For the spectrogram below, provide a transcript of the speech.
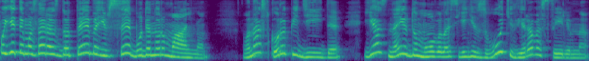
поїдемо зараз до тебе і все буде нормально. Вона скоро підійде. Я з нею домовилась, її звуть Віра Васильівна.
